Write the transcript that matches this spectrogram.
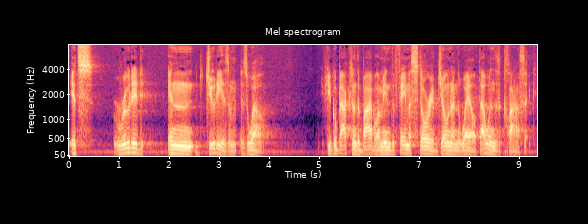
it's rooted in Judaism as well. If you go back into the Bible, I mean, the famous story of Jonah and the whale, that one's a classic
